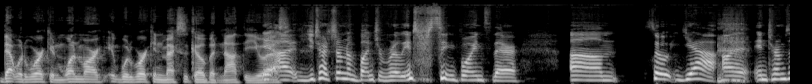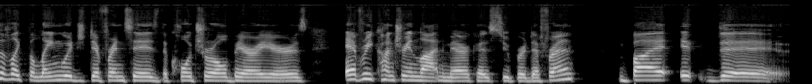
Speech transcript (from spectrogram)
that would work in one market it would work in mexico but not the us yeah you touched on a bunch of really interesting points there. Um, so yeah uh, in terms of like the language differences the cultural barriers every country in latin america is super different but it, the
